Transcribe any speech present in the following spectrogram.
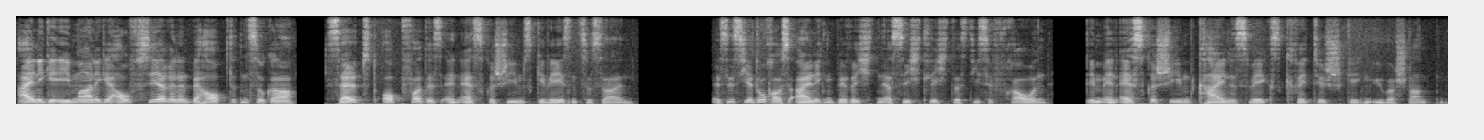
Einige ehemalige Aufseherinnen behaupteten sogar, selbst Opfer des NS-Regimes gewesen zu sein. Es ist jedoch aus einigen Berichten ersichtlich, dass diese Frauen dem NS-Regime keineswegs kritisch gegenüberstanden.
